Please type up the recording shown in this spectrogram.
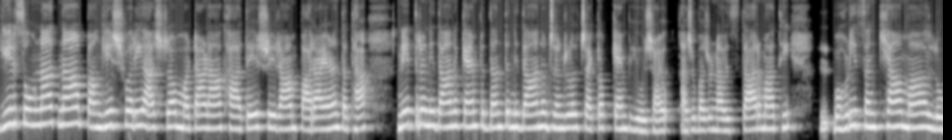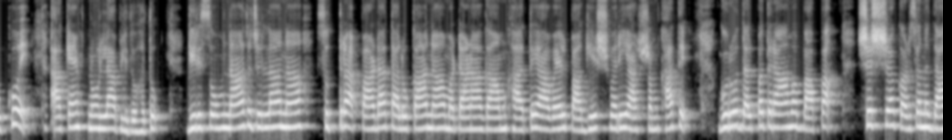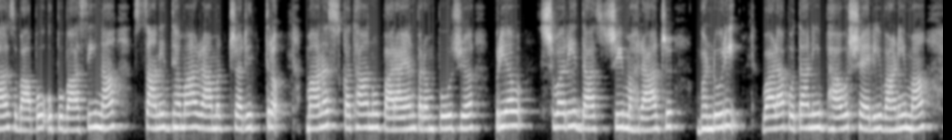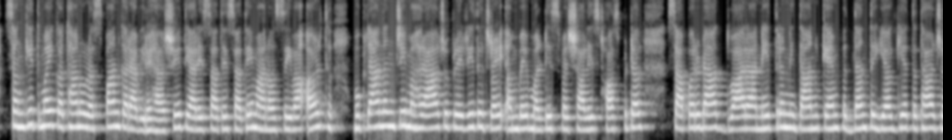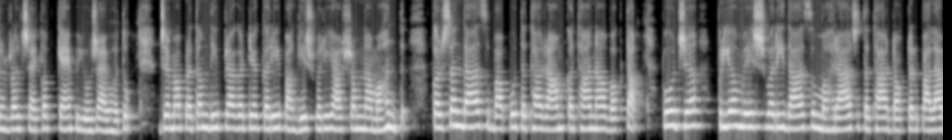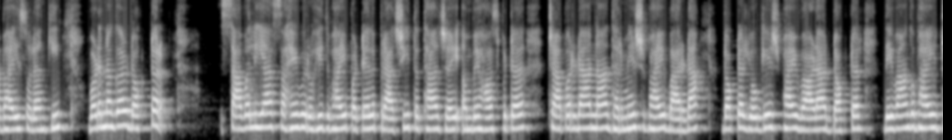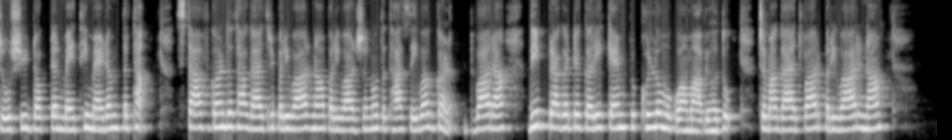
ગીર સોમનાથના પાંઘેશ્વરી આશ્રમ મટાણા ખાતે શ્રી રામ પારાયણ તથા નેત્ર નિદાન કેમ્પ, દંત નિદાન, જનરલ ચેકઅપ કેમ્પ યોજાયો. આજુબાજુના વિસ્તારમાંથી બહોળી સંખ્યામાં લોકોએ આ કેમ્પનો લાભ લીધો હતો. ગીર સોમનાથ જિલ્લાના સુત્રાપાડા તાલુકાના મટાણા ગામ ખાતે આવેલ પાઘેશ્વરી આશ્રમ ખાતે ગુરુ દલપતરામ બાપા, શિષ્ય કરસનદાસ બાપુ, ઉપવાસીના સાનિધ્યમાં રામચરિત્ર માનસ કથાનું પારાયણ, પરમ પૂજ્ય પ્રિયશ્વરીદાસજી મહારાજ ભંડુરી. વાળા પોતાની ભાવશૈલી વાણીમાં સંગીતમય કથાનું રસપાન કરાવી રહ્યા છે. ત્યારે સાથે સાથે માનવ સેવા અર્થ મુક્તાનંદજી મહારાજ પ્રેરિત Jay Ambe multi specialist hospital, Saparda દ્વારા નેત્ર નિદાન કેમ્પ, દંત યજ્ઞ તથા જનરલ ચેકઅપ કેમ્પ યોજાયો હતો. જેમાં પ્રથમ દીપ પ્રાગટ્ય કરી પાંગેશ્વરી આશ્રમના મહંત કરશનદાસ બાપુ તથા રામકથાના વક્તા પૂજ્ય પ્રિયમેશ્વરીદાસ મહારાજ તથા ડૉક્ટર પાલાભાઈ સોલંકી, વડનગર ડૉક્ટર સાવલિયા સાહેબ, રોહિતભાઈ પટેલ, પ્રાચી તથા જય Ambe hospital, ચાપરડાના Dharmeshbhai Barda, doctor Yogeshbhai Vala, doctor Devangbhai Joshi, doctor Maithi madam તથા સ્ટાફગણ તથા ગાયત્રી પરિવારના પરિવારજનો તથા સેવકગણ દ્વારા દીપ પ્રાગટ્ય કરી કેમ્પ ખુલ્લો મૂકવામાં આવ્યો હતો, જેમાં ગાયત્વાર પરિવારના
